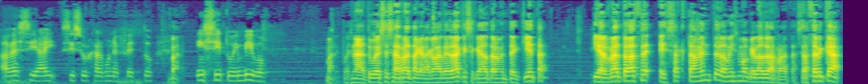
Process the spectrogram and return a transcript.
A ver si hay, si surge algún efecto Vale, in situ, in vivo. vale. Pues nada, tú ves esa rata que le acabas de dar, que se queda totalmente quieta. Y el rato hace exactamente lo mismo que la otra rata. Se acerca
